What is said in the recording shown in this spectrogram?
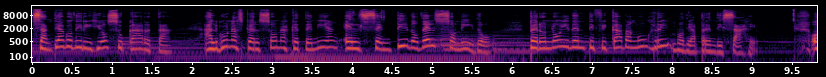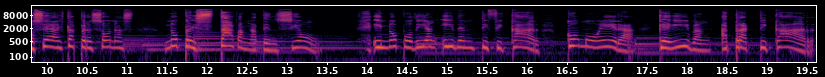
Santiago dirigió su carta a algunas personas que tenían el sentido del sonido, pero no identificaban un ritmo de aprendizaje. O sea, estas personas no prestaban atención y no podían identificar cómo era que iban a practicar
